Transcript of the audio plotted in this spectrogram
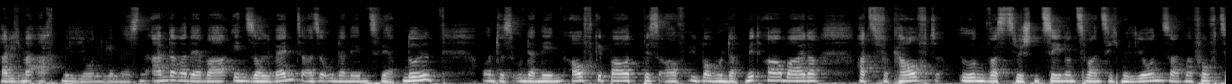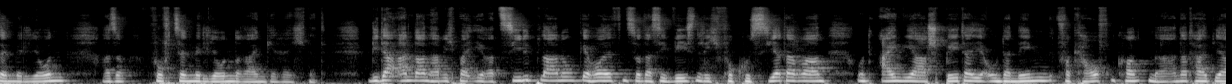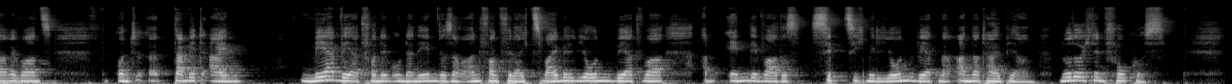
habe ich mal 8 Millionen gemessen. Anderer, der war insolvent, also Unternehmenswert null und das Unternehmen aufgebaut bis auf über 100 Mitarbeiter, hat es verkauft, irgendwas zwischen 10 und 20 Millionen, sagen wir 15 Millionen, also 15 Millionen reingerechnet. Wieder anderen habe ich bei ihrer Zielplanung geholfen, so dass sie wesentlich fokussierter waren und ein Jahr später ihr Unternehmen verkaufen konnten, anderthalb Jahre waren es, und äh, damit ein Mehrwert von dem Unternehmen, das am Anfang vielleicht zwei Millionen wert war, am Ende war das 70 Millionen wert nach anderthalb Jahren. Nur durch den Fokus.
